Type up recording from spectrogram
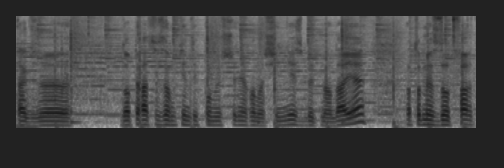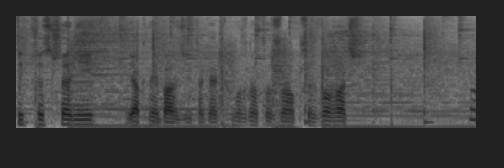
także do pracy w zamkniętych pomieszczeniach ona się niezbyt nadaje, natomiast do otwartych przestrzeni jak najbardziej, tak jak można to zaobserwować. No,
